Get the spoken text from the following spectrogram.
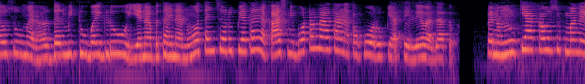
દઉં છું મારે હળદર મીઠું બગડ્યું એના બધાના નો ત્રણસો રૂપિયા થાય કાચની બોટો ના ને તો સો રૂપિયા છે લેવા જાતો. પણ હું ક્યાં કહું છું કે મને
